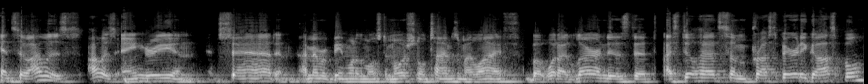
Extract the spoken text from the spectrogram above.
And so I was I was angry and, and sad, and I remember being one of the most emotional times in my life. But what I learned is that I still had some prosperity gospel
